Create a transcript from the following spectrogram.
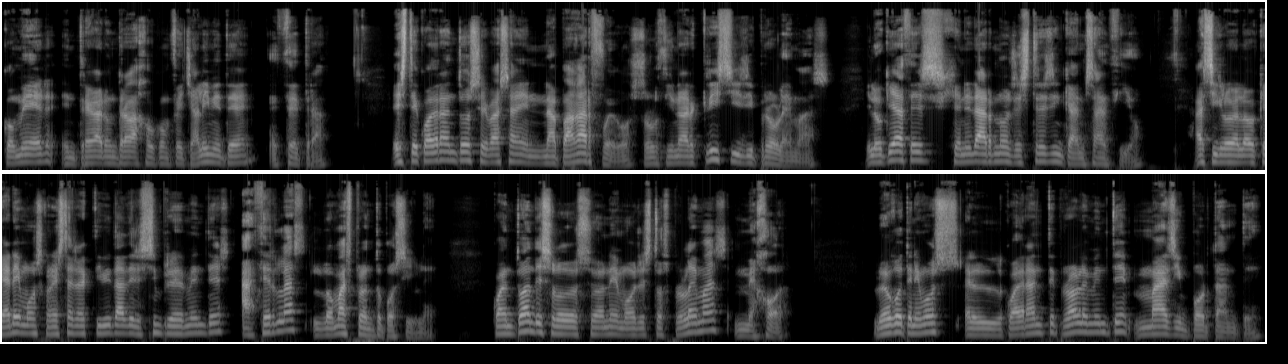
comer, entregar un trabajo con fecha límite, etc. Este cuadrante se basa en apagar fuegos, solucionar crisis y problemas y lo que hace es generarnos estrés y cansancio. Así que lo que haremos con estas actividades es simplemente hacerlas lo más pronto posible. Cuanto antes solucionemos estos problemas, mejor. Luego tenemos el cuadrante probablemente más importante,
